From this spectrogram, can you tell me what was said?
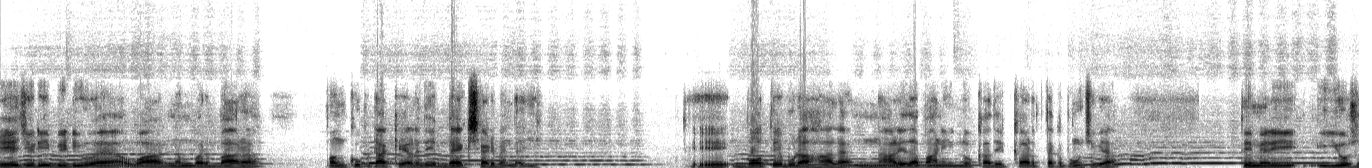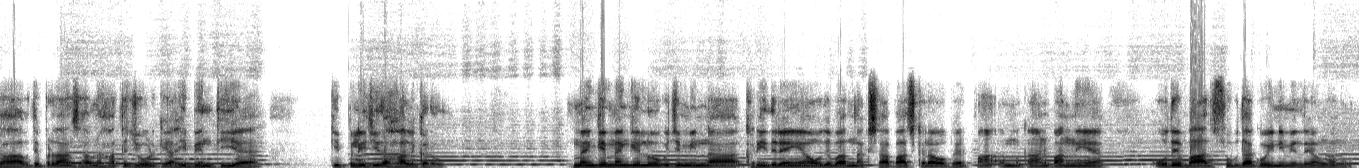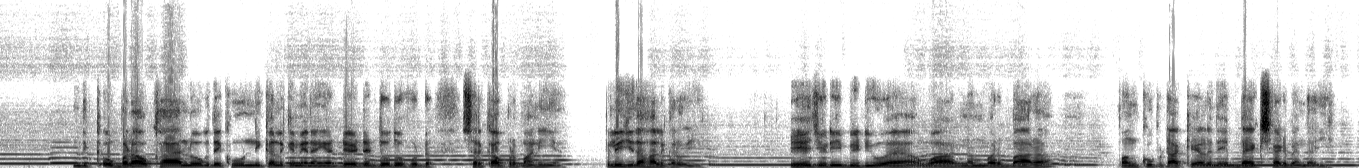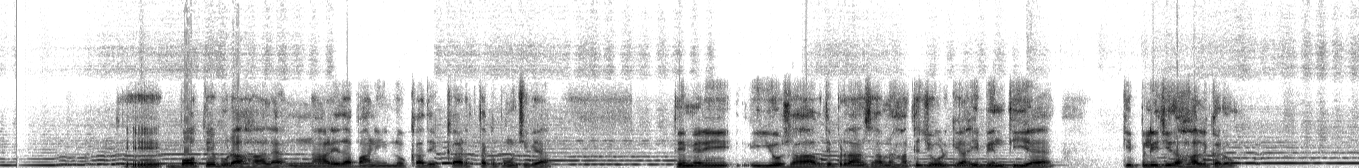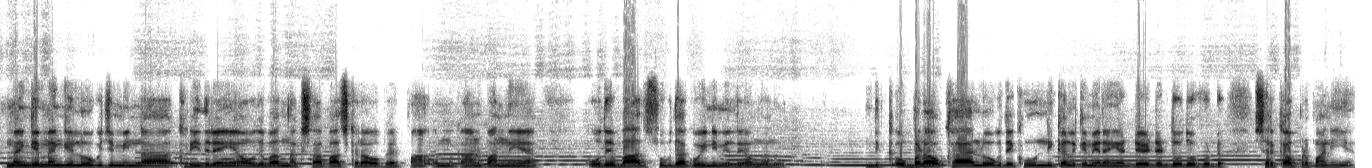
ਇਹ ਜਿਹੜੀ ਵੀਡੀਓ ਹੈ, ਵਾਰਡ ਨੰਬਰ 12 ਪੰਕੂ ਪਟਾਕੇ ਵਾਲੇ ਦੇ ਬੈਕ ਸਾਈਡ ਪੈਂਦਾ ਜੀ। ਤੇ ਬਹੁਤੇ ਬੁਰਾ ਹਾਲ ਹੈ, ਨਾਲੇ ਦਾ ਪਾਣੀ ਲੋਕਾਂ ਦੇ ਘਰ ਤੱਕ ਪਹੁੰਚ ਗਿਆ। ਤੇ ਮੇਰੀ ਈਓ ਸਾਹਿਬ ਤੇ ਪ੍ਰਧਾਨ ਸਾਹਿਬ ਨਾਲ ਹੱਥ ਜੋੜ ਕੇ ਆਹੀ ਬੇਨਤੀ ਹੈ ਕਿ ਪਲੀਜ਼ ਇਹਦਾ ਹੱਲ ਕਰੋ। ਮਹਿੰਗੇ ਮਹਿੰਗੇ ਲੋਕ ਜ਼ਮੀਨਾਂ ਖਰੀਦ ਰਹੇ ਆ, ਉਹਦੇ ਬਾਅਦ ਨਕਸ਼ਾ ਪਾਸ ਕਰਾਓ, ਫਿਰ ਪਾ- ਮਕਾਨ ਪਾਉਂਦੇ ਆ। ਉਹਦੇ ਬਾਅਦ ਸੁਵਿਧਾ ਕੋਈ ਨਹੀਂ ਮਿਲ ਰਿਹਾ ਉਹਨਾਂ ਨੂੰ। ਉਹ ਬੜਾ ਔਖਾ ਹੈ, ਲੋਕ ਦੇਖੋ ਨਿਕਲ ਕਿਵੇਂ ਰਹੇ ਆ ਡੇਢ ਡੇਢ ਦੋ ਦੋ ਫੁੱਟ ਸੜਕਾਂ ਉੱਪਰ ਪਾਣੀ ਹੈ ਪਲੀਜ਼ ਇਹਦਾ ਹੱਲ ਕਰੋ ਜੀ। ਇਹ ਜਿਹੜੀ ਵੀਡੀਓ ਹੈ, ਵਾਰਡ ਨੰਬਰ 12 ਪੰਕੂ ਪਟਾਕੇ ਵਾਲੇ ਦੇ ਬੈਕ ਸਾਈਡ ਪੈਂਦਾ ਜੀ। ਤੇ ਬਹੁਤੇ ਬੁਰਾ ਹਾਲ ਹੈ, ਨਾਲੇ ਦਾ ਪਾਣੀ ਲੋਕਾਂ ਦੇ ਘਰ ਤੱਕ ਪਹੁੰਚ ਗਿਆ। ਤੇ ਮੇਰੀ ਈਓ ਸਾਹਿਬ ਤੇ ਪ੍ਰਧਾਨ ਸਾਹਿਬ ਨਾਲ ਹੱਥ ਜੋੜ ਕੇ ਆਹੀ ਬੇਨਤੀ ਹੈ ਕਿ ਪਲੀਜ਼ ਇਹਦਾ ਹੱਲ ਕਰੋ। ਮਹਿੰਗੇ ਮਹਿੰਗੇ ਲੋਕ ਜ਼ਮੀਨਾਂ ਖਰੀਦ ਰਹੇ ਆ, ਉਹਦੇ ਬਾਅਦ ਨਕਸ਼ਾ ਪਾਸ ਕਰਾਓ, ਫਿਰ ਪਾ- ਮਕਾਨ ਪਾਉਂਦੇ ਆ, ਉਹਦੇ ਬਾਅਦ ਸੁਵਿਧਾ ਕੋਈ ਨਹੀਂ ਮਿਲ ਰਿਹਾ ਉਹਨਾਂ ਨੂੰ। ਉਹ ਬੜਾ ਔਖਾ ਹੈ, ਲੋਕ ਦੇਖੋ ਨਿਕਲ ਕਿਵੇਂ ਰਹੇ ਆ ਡੇਢ ਡੇਢ ਦੋ ਦੋ ਫੁੱਟ ਸੜਕਾਂ ਉੱਪਰ ਪਾਣੀ ਹੈ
